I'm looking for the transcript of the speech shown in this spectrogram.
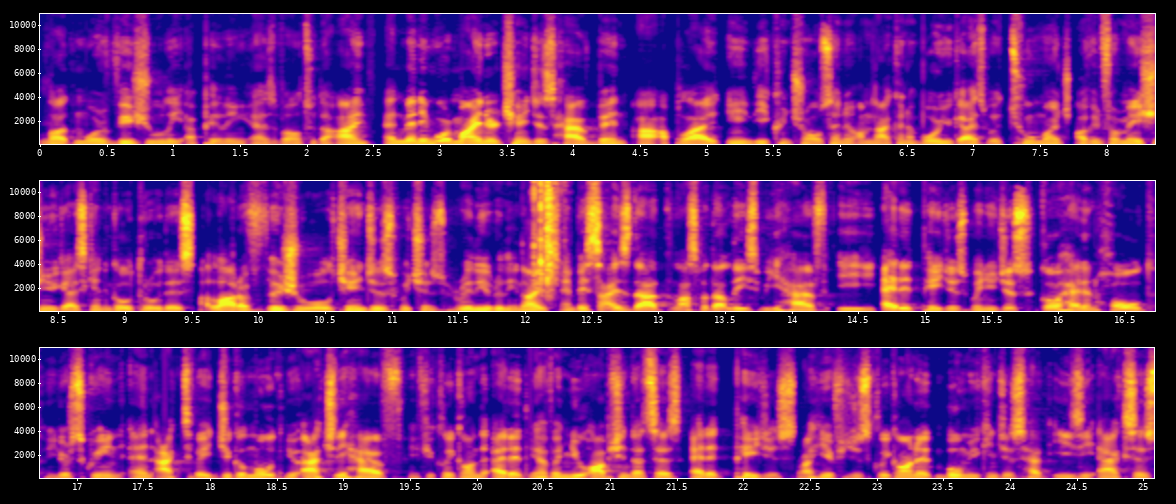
A lot more visually appealing as well to the eye. And many more minor changes have been uh, applied in the control center. I'm not going to bore you guys with too much of information. You guys can go through this. A lot of visual changes, which is really, really nice. And besides that, last but not least, we have e edit pages. When you just go ahead and hold your screen and activate jiggle mode, you actually have, if you click on the edit, you have a new option that says edit pages. Right here, if you just click on it, boom, you can just have easy access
